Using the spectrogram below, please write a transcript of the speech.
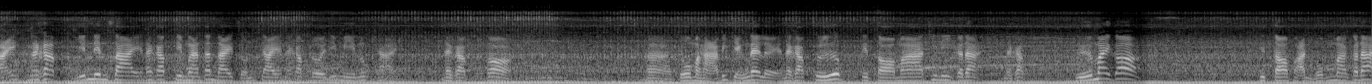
ายนะครับหินดินทรายนะครับทีมงานท่านใดสนใจนะครับ โดยที่มีลูกชายนะครับ ก็อ่าโทรมาหาพี่เจ๋งได้เลยนะครับ หรือติดต่อมาที่นี่ก็ได้นะครับ หรือไม่ก็ติดต่อผ่านผมมาก็ได้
